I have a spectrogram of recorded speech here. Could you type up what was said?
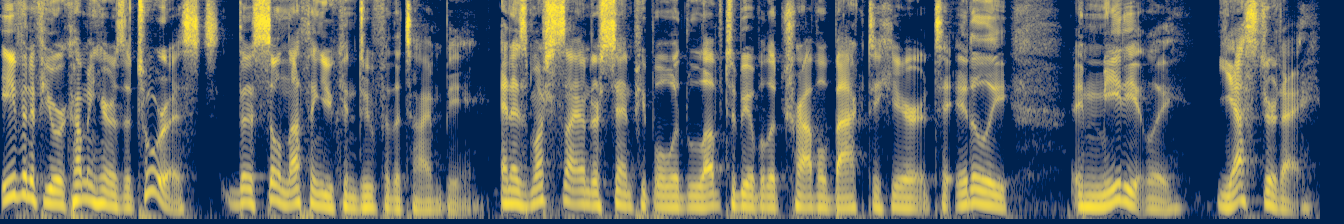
even if you were coming here as a tourist, there's still nothing you can do for the time being. And as much as I understand people would love to be able to travel back to here to Italy immediately, yesterday.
